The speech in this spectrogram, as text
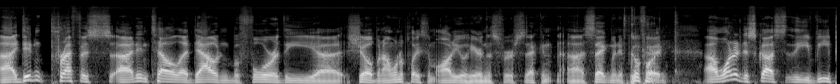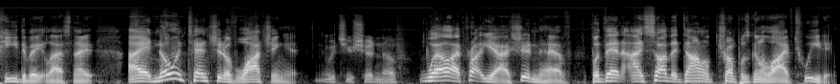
I didn't preface, uh, I didn't tell uh, Dowden before the uh, show, but I want to play some audio here in this first second uh, segment, if we Go for could. I want to discuss the VP debate last night. I had no intention of watching it. Which you shouldn't have. Well, I probably yeah, I shouldn't have. But then I saw that Donald Trump was going to live tweet it,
